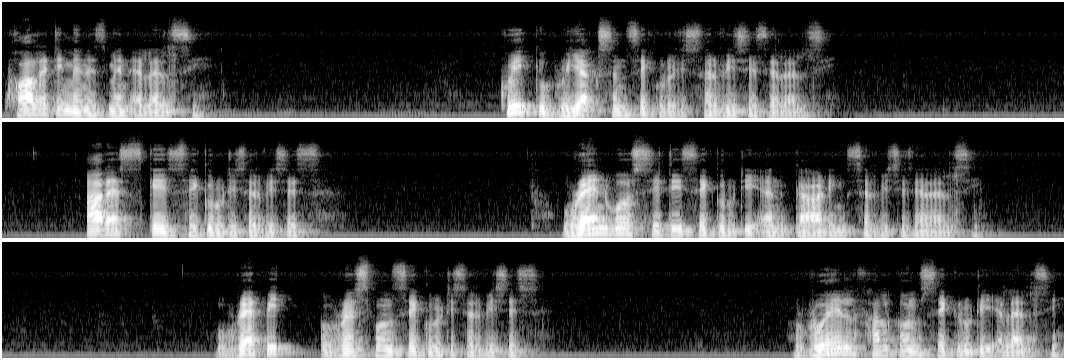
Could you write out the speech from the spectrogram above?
Quality Management LLC, Quick Reaction Security Services LLC, RSK Security Services, Rainbow City Security and Guarding Services LLC, Rapid Response Security Services, Royal Falcon Security LLC,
